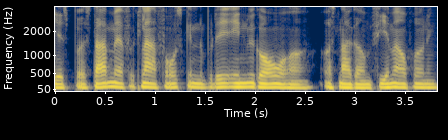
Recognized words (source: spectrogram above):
Jesper, starte med at forklare forskellene på det, inden vi går over og, og snakker om firmaafprøvning?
